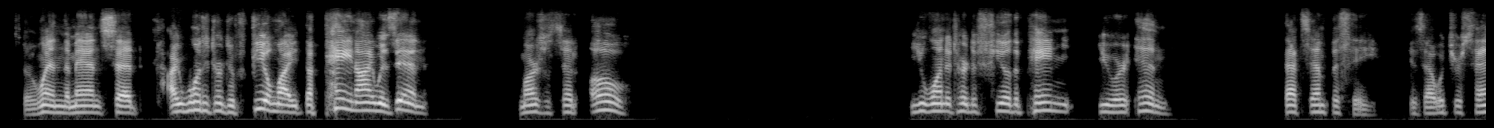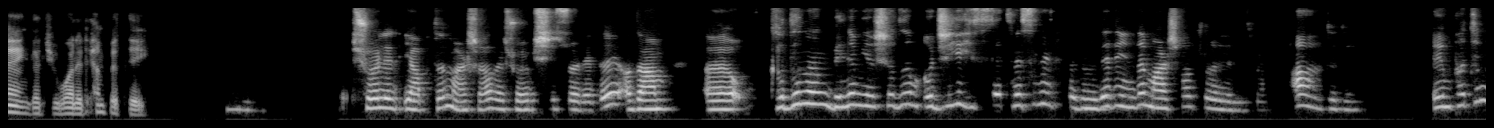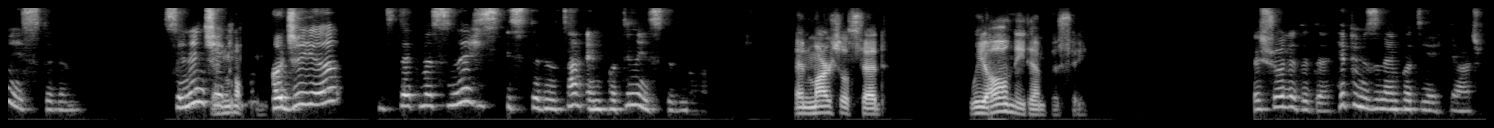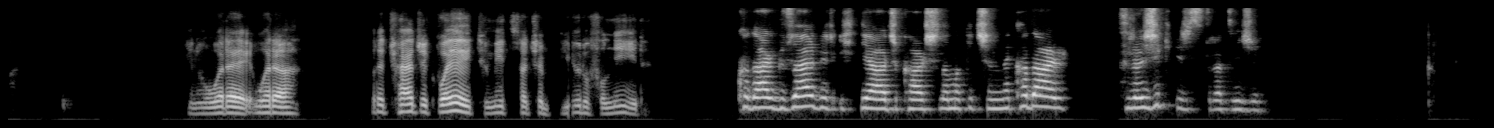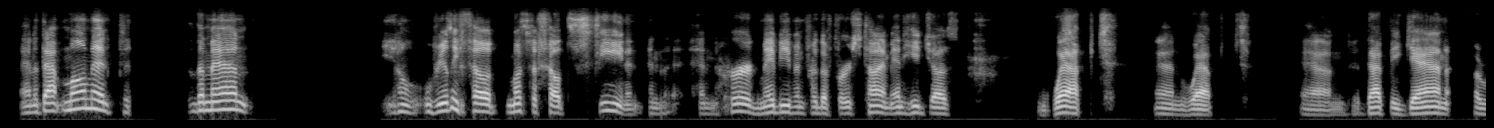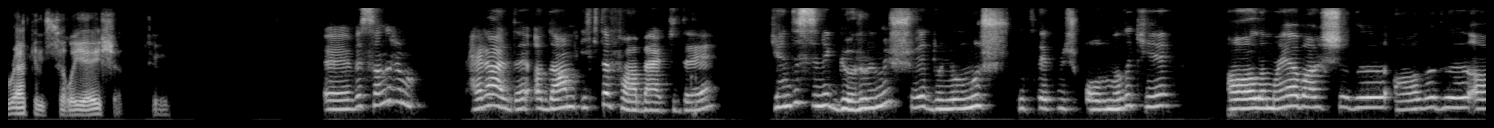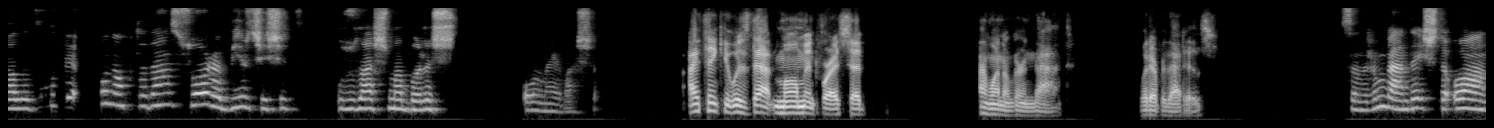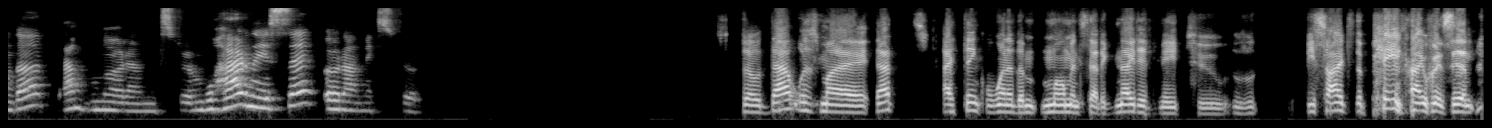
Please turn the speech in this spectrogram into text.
So when the man said, I wanted her to feel my the pain I was in, Marshall said, Oh, you wanted her to feel the pain you were in. That's empathy. Is that what you're saying? That you wanted empathy? Şöyle yaptı Marshall ve şöyle bir şey söyledi. Adam e, kadının benim yaşadığım acıyı hissetmesini istedim dediğinde Marshall şöyle dedi. Ah dedi. Empati mi istedin? Senin çektiğin acıyı hissetmesini his istedin. Sen empati mi istedin? and Marshall said, We all need empathy. Ve şöyle dedi. Hepimizin empatiye ihtiyacı var. You know, what a what a what a tragic way to meet such a beautiful need. Bu kadar güzel bir ihtiyacı karşılamak için ne kadar trajik bir strateji. And at that moment, the man, you know, really felt, must have felt seen and, and, and heard, maybe even for the first time. And he just wept and wept. And that began a reconciliation too. Ee, ve sanırım herhalde adam ilk defa belki de kendisini görülmüş ve duyulmuş hissetmiş olmalı ki ağlamaya başladı, ağladı, ağladı ve o noktadan sonra bir çeşit uzlaşma, barış olmaya başladı. I think it was that moment where I said, I want to learn that, whatever that is. Sanırım ben de işte o anda ben bunu öğrenmek istiyorum. Bu her neyse öğrenmek istiyorum. So that was my, that's, I think, one of the moments that ignited me to, besides the pain I was in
